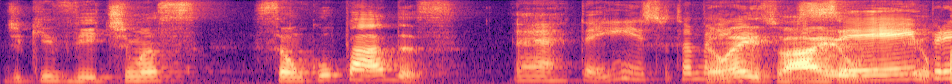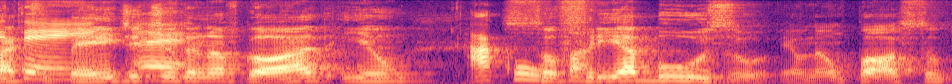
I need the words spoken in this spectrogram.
de que vítimas são culpadas. É, tem isso também. Então é isso, ah, eu, eu participei tem, de é. Children of God e eu sofri abuso. Eu não posso.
